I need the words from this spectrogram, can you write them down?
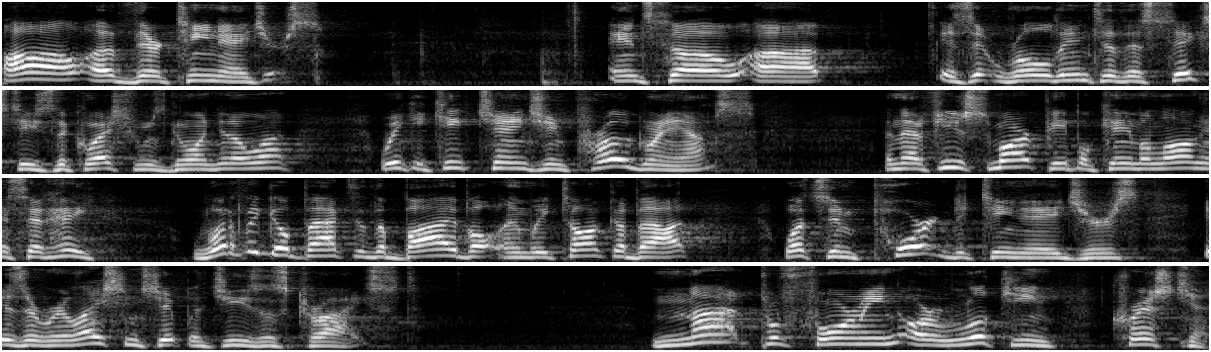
all of their teenagers. And so uh, as it rolled into the 60s, the question was going, you know what? We could keep changing programs. And that a few smart people came along and said, hey, what if we go back to the Bible and we talk about what's important to teenagers is a relationship with Jesus Christ? not performing or looking Christian,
